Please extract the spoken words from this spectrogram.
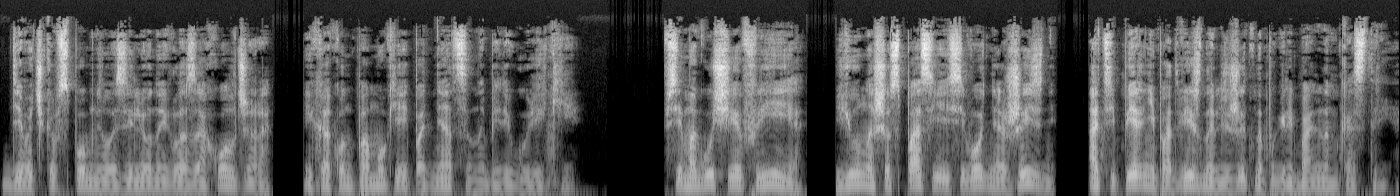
Девочка вспомнила зеленые глаза Холджера и как он помог ей подняться на берегу реки. Всемогущая Фрия, юноша спас ей сегодня жизнь, а теперь неподвижно лежит на погребальном костре.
